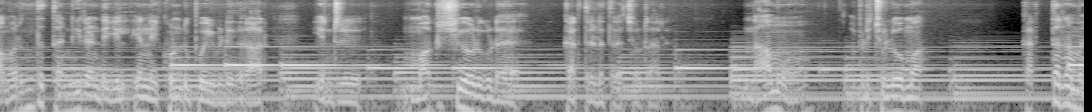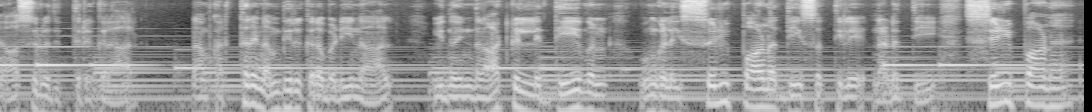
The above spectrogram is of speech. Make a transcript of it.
அமர்ந்த தண்ணீர் அண்டையில் என்னை கொண்டு போய் விடுகிறார் என்று மகிழ்ச்சியோடு கூட கர்த்தரிடத்தில் சொல்றாரு. நாமும் அப்படி சொல்லுவோமா? கர்த்தர் நம்மை ஆசீர்வதித்திருக்கிறார். நாம் கர்த்தரை நம்பியிருக்கிறபடியினால் இந்த இந்த நாட்களிலே தேவன் உங்களை செழிப்பான தேசத்திலே நடத்தி செழிப்பான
